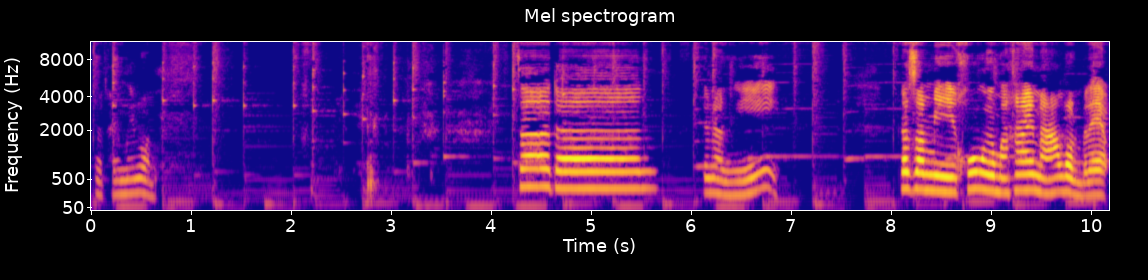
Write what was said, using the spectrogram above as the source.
เปิดให้ไม่หล่นจ้าดาน เป็นแบบนี้ ก็จะมีคู่มือมาให้นะหล่นไปแล้ว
